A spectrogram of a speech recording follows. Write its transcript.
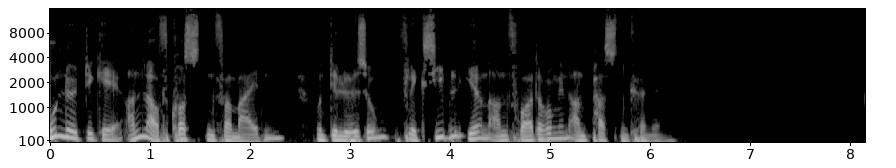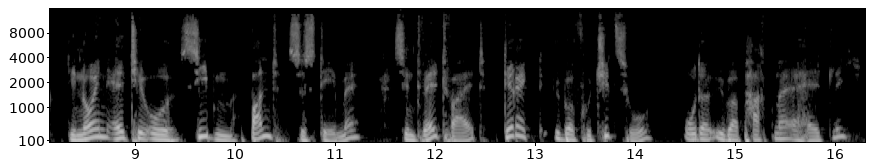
unnötige Anlaufkosten vermeiden und die Lösung flexibel ihren Anforderungen anpassen können. Die neuen LTO 7 Bandsysteme sind weltweit direkt über Fujitsu oder über Partner erhältlich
